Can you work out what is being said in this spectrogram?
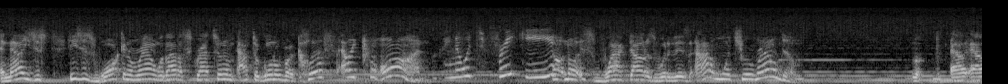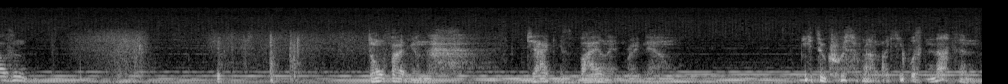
and now he's just he's just walking around without a scratch on him after going over a cliff. Allie, come on. Look, I know it's freaky. No, no, it's whacked out, is what it is. I don't want you around him. Look, Al- Allison, don't fight me on this. Jack is violent right now. He threw Chris around like he was nothing.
